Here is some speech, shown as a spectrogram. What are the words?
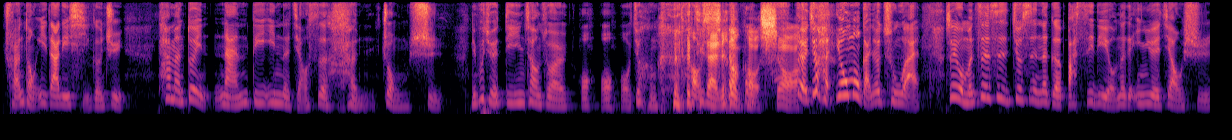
传统意大利喜歌剧，他们对男低音的角色很重视。你不觉得低音唱出来，哦哦哦，就很很 好 听起来就笑很搞笑啊。对，就很幽默感就出来。所以我们这次就是那个巴西里有那个音乐教师，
